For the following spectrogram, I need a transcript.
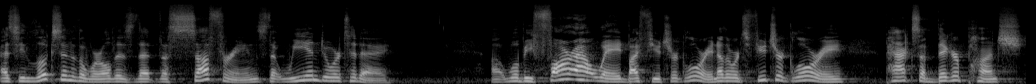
as he looks into the world, is that the sufferings that we endure today uh, will be far outweighed by future glory. In other words, future glory packs a bigger punch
